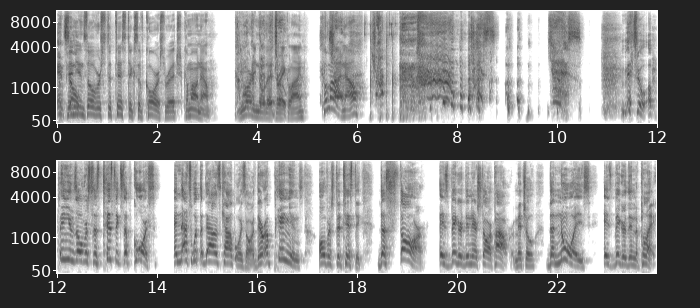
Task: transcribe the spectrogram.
And Opinions so, over statistics, of course, Rich. Come on now. you on, already know that Drake line. Come on now. Drop. yes. yes. Mitchell, opinions over statistics, of course. And that's what the Dallas Cowboys are. Their opinions over statistics. The star is bigger than their star power, Mitchell. The noise is bigger than the play,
